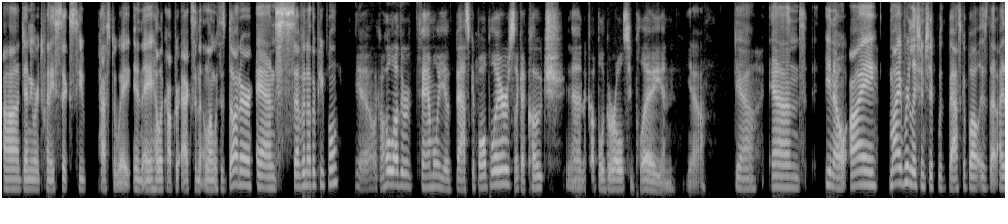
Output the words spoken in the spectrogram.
uh, January 26th. He passed away in a helicopter accident along with his daughter and seven other people. Yeah like a whole other family of basketball players like a coach Yeah. and a couple of girls who play and yeah Yeah. And, you know, I. My relationship with basketball is that I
